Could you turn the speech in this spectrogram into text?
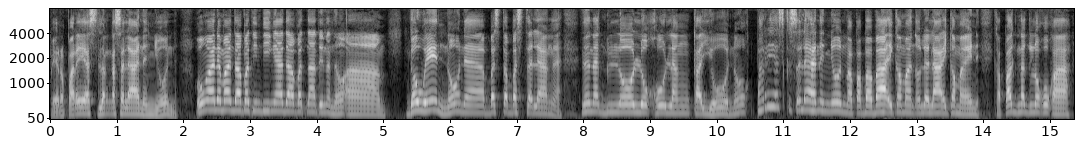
Pero parehas lang kasalanan yun. O nga naman, dapat hindi nga dapat natin ano, um, gawin, no? Na basta-basta lang, na nagloloko lang kayo, no? Parehas kasalanan yun. Mapababae ka man o lalaki ka man, kapag nagloko ka,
